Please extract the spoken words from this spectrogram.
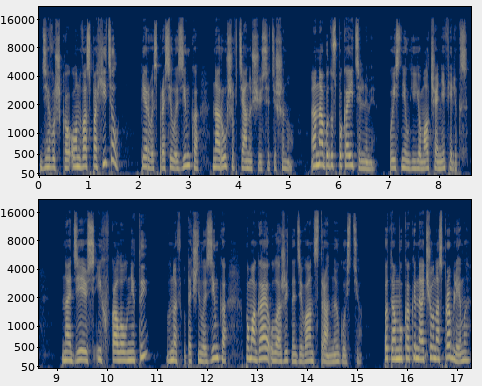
«Девушка, он вас похитил?» – первой спросила Зинка, нарушив тянущуюся тишину. «Она под успокоительными», пояснил ее молчание Феликс. Надеюсь, их вколол не ты? вновь уточнила Зинка, помогая уложить на диван странную гостью. Потому как иначе у нас проблемы.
